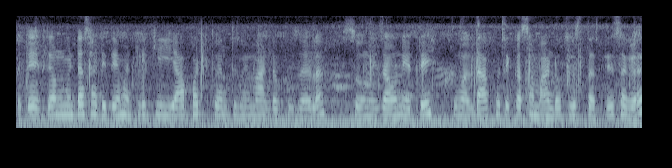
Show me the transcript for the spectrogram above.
तर ते दोन मिनटासाठी ते म्हटले की या पटकन तुम्ही मांडव पूजायला. सो मी जाऊन येते. तुम्हाला दाखवते कसं मांडव पूजतात ते सगळं.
